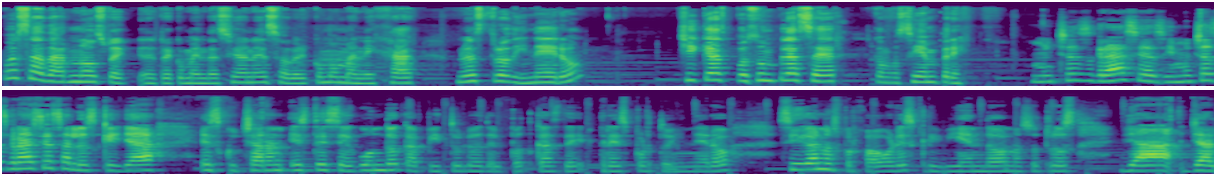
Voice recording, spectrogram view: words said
pues a darnos recomendaciones sobre cómo manejar nuestro dinero. Chicas, pues un placer, como siempre. Muchas gracias y muchas gracias a los que ya escucharon este segundo capítulo del podcast de Tres por tu dinero. Síganos por favor escribiendo. Nosotros ya, ya,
